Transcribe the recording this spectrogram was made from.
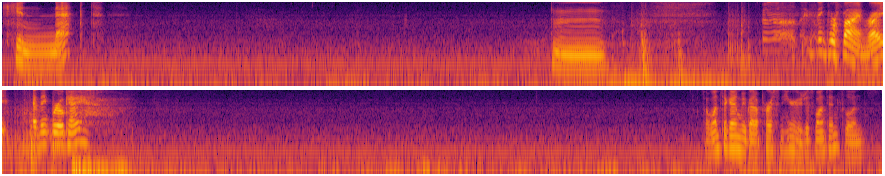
connect. Hmm. Uh, I think we're fine, right? I think we're okay. So once again, we've got a person here who just wants influence.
